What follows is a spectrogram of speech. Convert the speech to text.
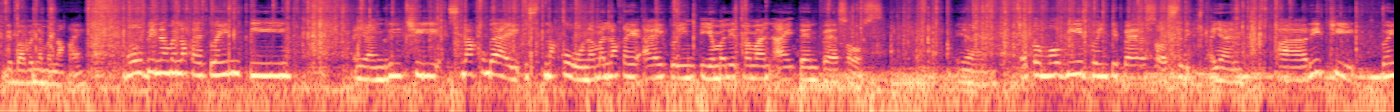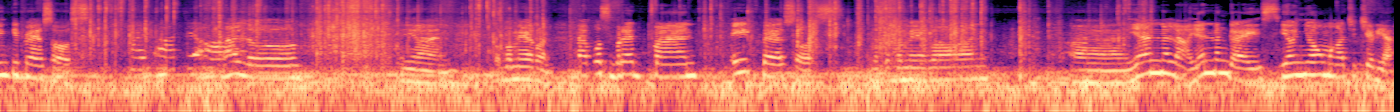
Alibaba na malaki. Mobi na malaki 20. Ayan, Richie, Snacko guys, Snacko na malaki ay 20, yung maliit naman ay 10 pesos. Ayan. Ito, Mobi, 20 pesos. Ayan. Ah, Richie, 20 pesos. Hello. Ayan. Ito ba meron? Tapos, bread pan, 8 pesos. Ito ba meron? Ah, yan na lang. Yan lang guys. Yan yung mga chichirya.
